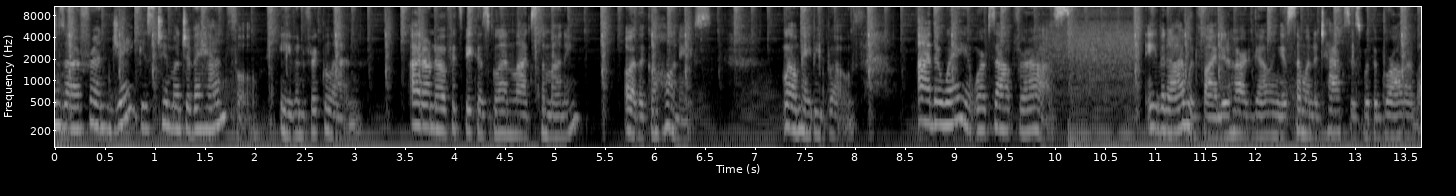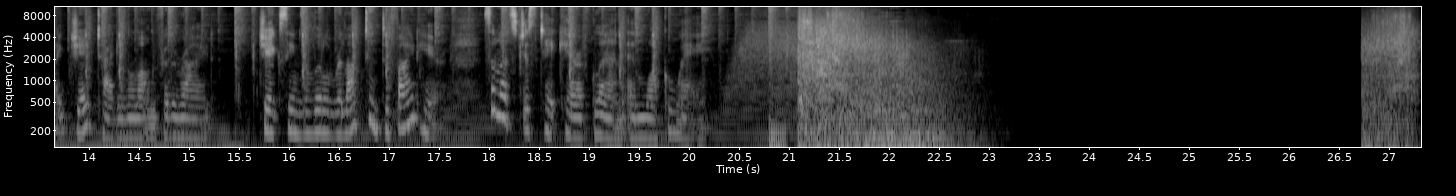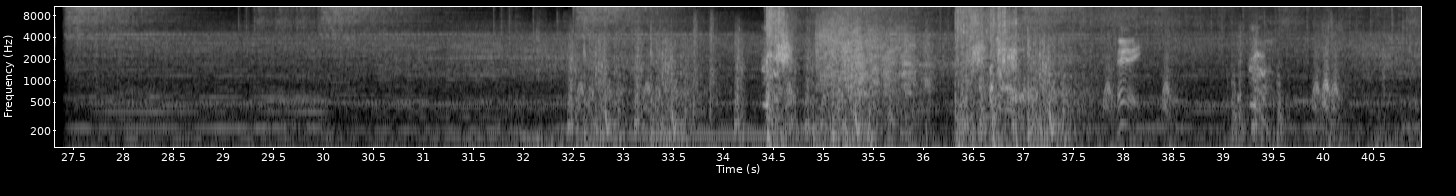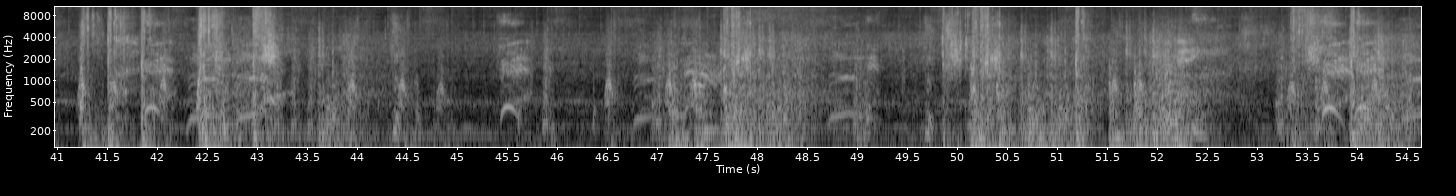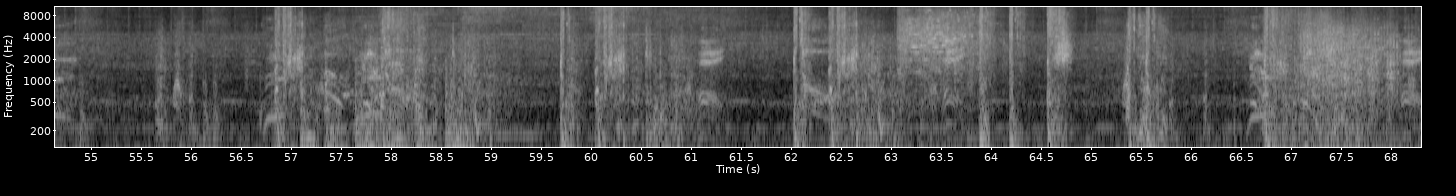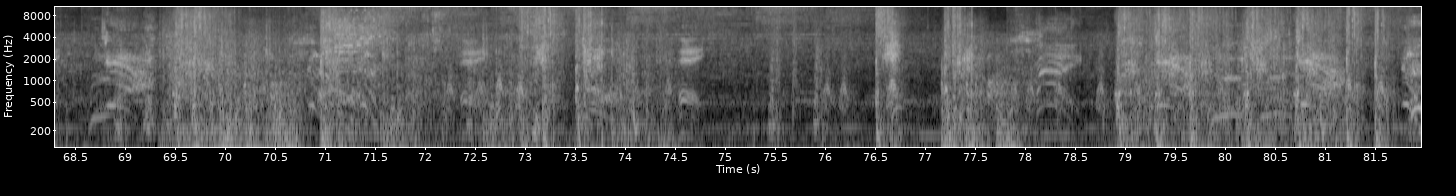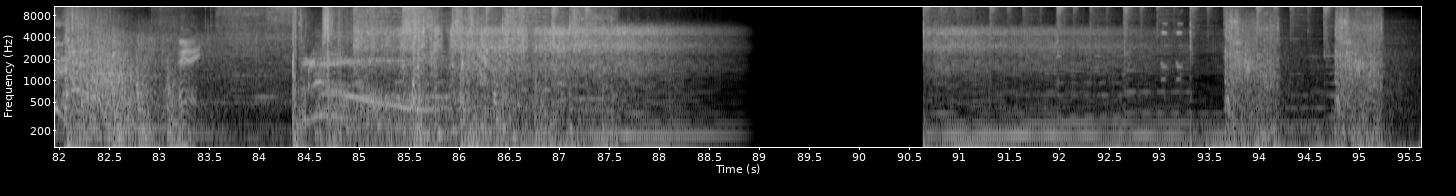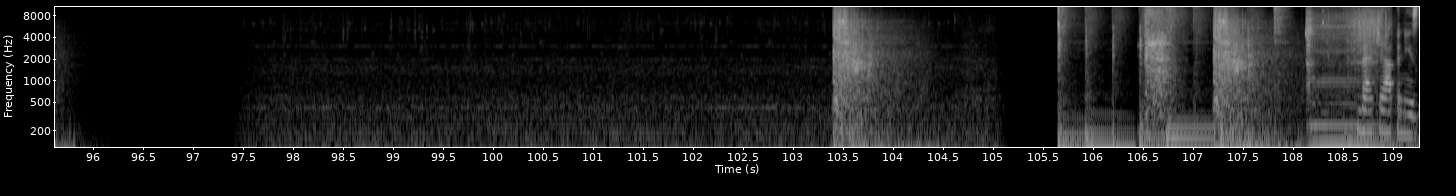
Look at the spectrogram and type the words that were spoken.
Seems our friend Jake is too much of a handful, even for Glenn. I don't know if it's because Glenn lacks the money or the cojones. Well, maybe both. Either way, it works out for us. Even I would find it hard going if someone attacks us with a brawler like Jake tagging along for the ride. Jake seems a little reluctant to fight here, so let's just take care of Glenn and walk away.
